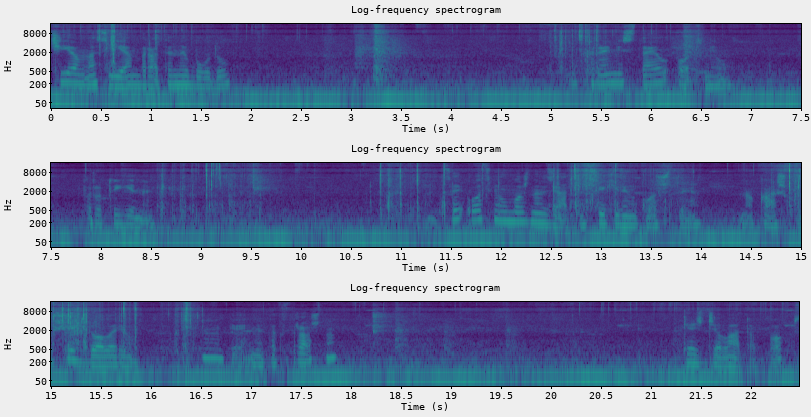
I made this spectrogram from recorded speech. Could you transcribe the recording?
Чия в нас є, брати не буду. Кремі стайл отміл. Протеїни. Цей отміл можна взяти. Скільки він коштує на кашку? 6 доларів. Окей, не так страшно. Якесь джелато попс.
